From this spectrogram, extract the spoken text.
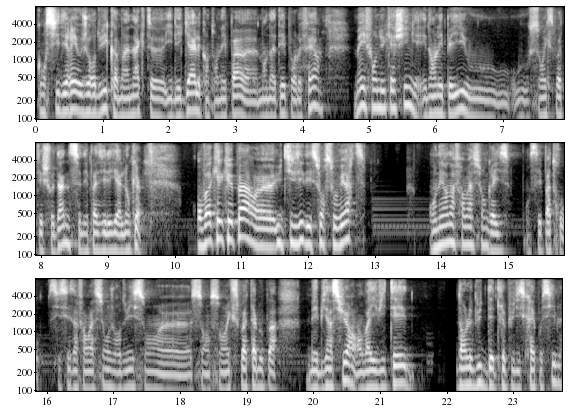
considérée aujourd'hui comme un acte euh, illégal quand on n'est pas mandaté pour le faire. Mais ils font du caching et dans les pays où, sont exploités Shodan, ce n'est pas illégal. Donc on va quelque part utiliser des sources ouvertes. On est en information grise. On ne sait pas trop si ces informations aujourd'hui sont, sont exploitables ou pas. Mais bien sûr, on va éviter dans le but d'être le plus discret possible,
